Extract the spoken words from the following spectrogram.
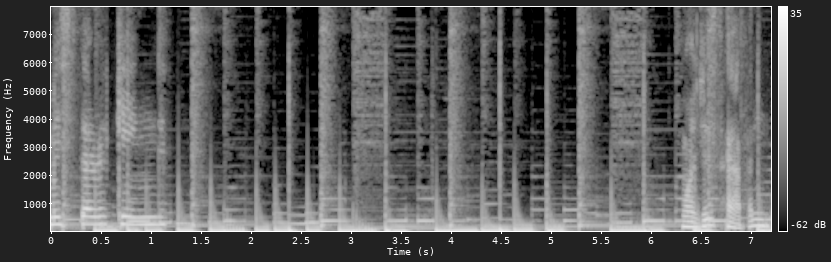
Mr. King. What just happened?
